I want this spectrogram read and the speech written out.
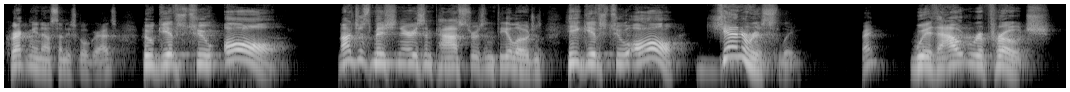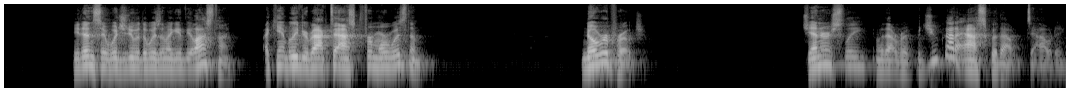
Correct me now, Sunday school grads. Who gives to all, not just missionaries and pastors and theologians, he gives to all generously, right? Without reproach. He doesn't say, What'd you do with the wisdom I gave you last time? I can't believe you're back to ask for more wisdom no reproach. Generously and without reproach. But you've got to ask without doubting.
